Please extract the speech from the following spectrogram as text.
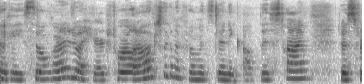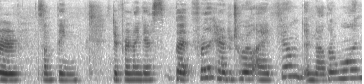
Okay, so I'm going to do a hair tutorial, and I'm actually going to film it standing up this time, just for something different, I guess. But for the hair tutorial, I had filmed another one,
